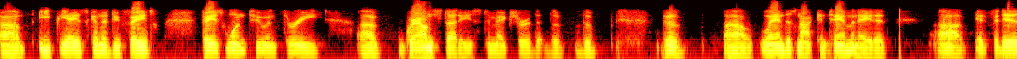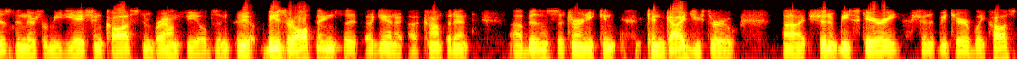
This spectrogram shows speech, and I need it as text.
uh, EPA is going to do phase phase one, two, and three uh, ground studies to make sure that the the the uh, land is not contaminated. Uh, if it is, then there's remediation costs and brownfields, and you know, these are all things that again a, a competent uh, business attorney can can guide you through. Uh, it shouldn't be scary, shouldn't be terribly cost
